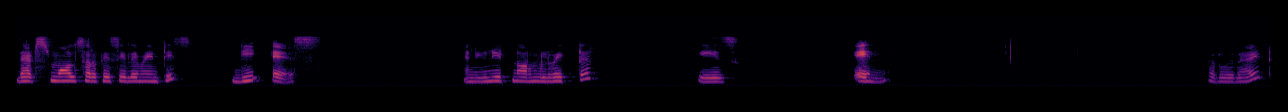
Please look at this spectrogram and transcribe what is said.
that small surface element is ds and unit normal vector is n. So we write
